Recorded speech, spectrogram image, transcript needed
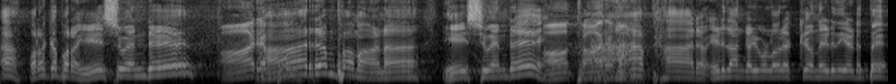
ആ ഉറക്കെ പറ. യേശു എന്റെ ആരംഭമാണ്. യേശു എന്റെ ആധാരം. എഴുതാൻ കഴിവുള്ളവരൊക്കെ ഒന്ന് എഴുതിയെടുത്ത്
